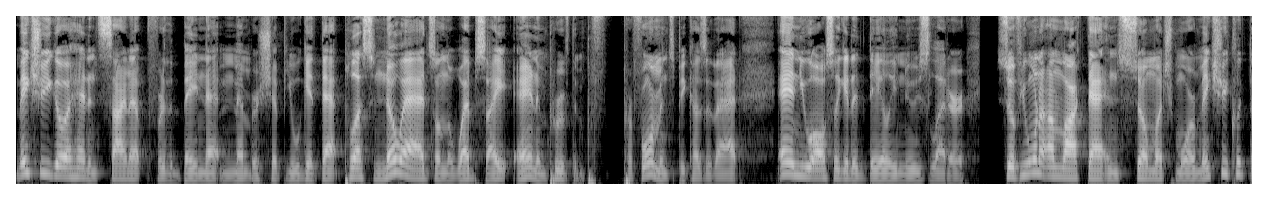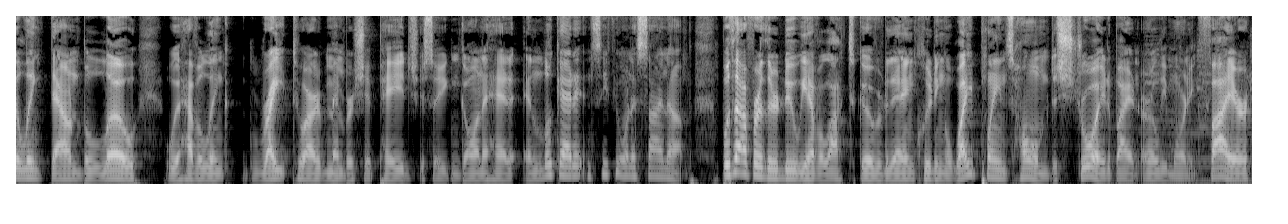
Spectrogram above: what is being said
Make sure you go ahead and sign up for the BayNet membership. You will get that plus no ads on the website and improved performance because of that. And you also get a daily newsletter. So if you want to unlock that and so much more, make sure you click the link down below. We'll have a link right to our membership page so you can go on ahead and look at it and see if you want to sign up. But without further ado, we have a lot to go over today, including a White Plains home destroyed by an early morning fire,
